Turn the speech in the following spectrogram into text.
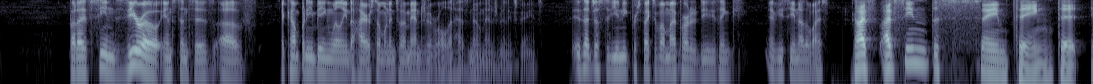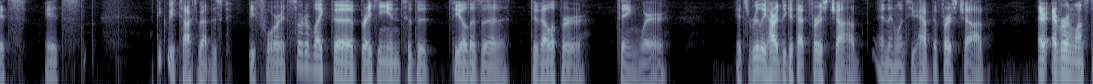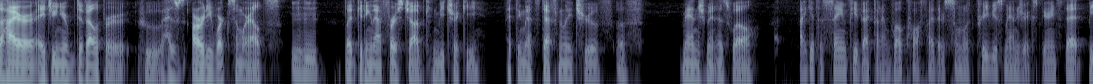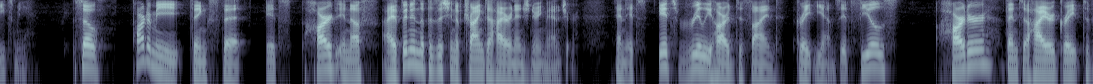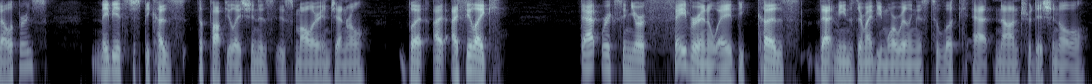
But I've seen zero instances of a company being willing to hire someone into a management role that has no management experience. Is that just a unique perspective on my part, or do you think have you seen otherwise? No, I've I've seen the same thing that it's it's I think we've talked about this before. It's sort of like the breaking into the field as a developer thing where it's really hard to get that first job and then once you have the first job everyone wants to hire a junior developer who has already worked somewhere else, Mm-hmm. but getting that first job can be tricky. I think that's definitely true of of management as well. I get the same feedback that I'm well qualified. There's someone with previous manager experience that beats me. So part of me thinks that it's hard enough. I have been in the position of trying to hire an engineering manager, and it's it's really hard to find great EMs. It feels harder than to hire great developers. Maybe it's just because the population is is smaller in general, but I, I feel like that works in your favor in a way because that means there might be more willingness to look at non-traditional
